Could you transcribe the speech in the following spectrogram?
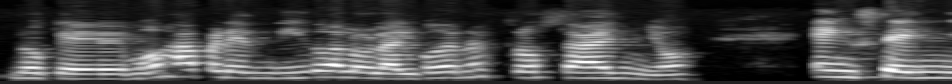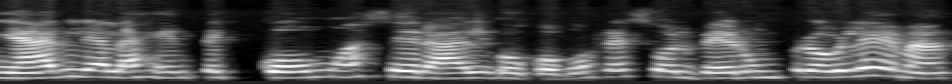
lo que hemos aprendido a lo largo de nuestros años, enseñarle a la gente cómo hacer algo, cómo resolver un problema.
